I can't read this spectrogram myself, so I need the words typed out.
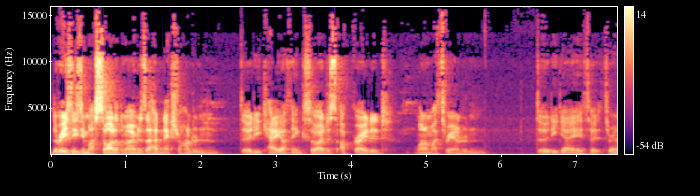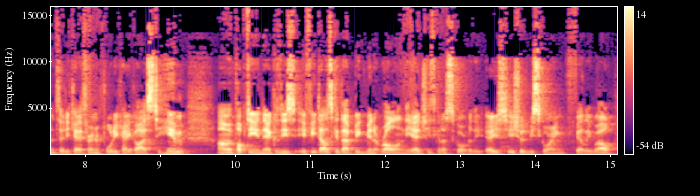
The reason he's in my side at the moment is I had an extra 130k, I think, so I just upgraded one of my 300 330k, 330k, 340k guys to him. Um, and popped in there because if he does get that big minute roll on the edge, he's going to score really. Uh, he should be scoring fairly well.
